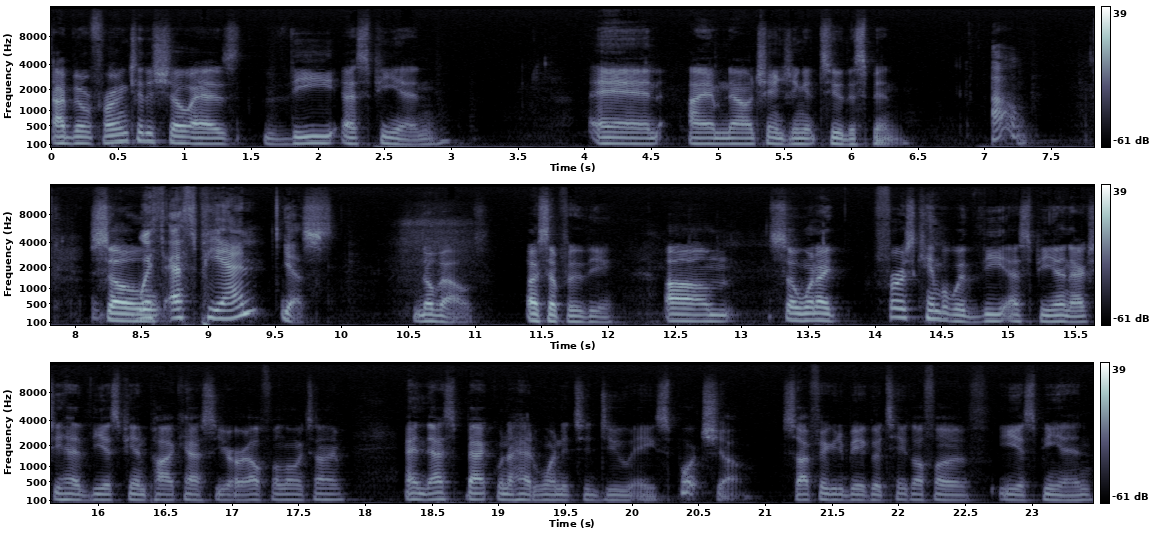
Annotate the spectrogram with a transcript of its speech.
I've been referring to the show as the SPN and I am now changing it to the spin. Oh. So With SPN? Yes. No vowels, except for the D. Um, so when I first came up with the SPN, I actually had the SPN podcast URL for a long time. And that's back when I had wanted to do a sports show. So I figured it'd be a good takeoff of ESPN.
